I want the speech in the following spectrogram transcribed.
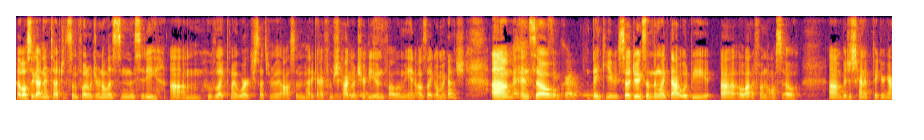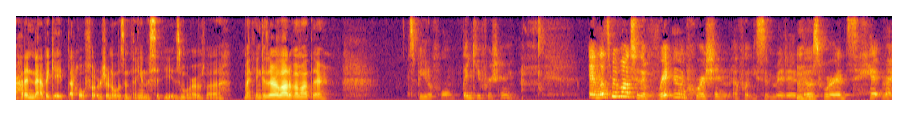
I've also gotten in touch with some photojournalists in the city um, who've liked my work, so that's been really awesome. Had a guy from Chicago goodness. Tribune follow me, and I was like, oh my gosh. Um, and so That's incredible. Thank you. So doing something like that would be uh, a lot of fun also. Um, but just kind of figuring out how to navigate that whole photojournalism thing in the city is more of uh, my thing because there are a lot of them out there. It's beautiful. Thank you for sharing. And let's move on to the written portion of what you submitted. Those words hit my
